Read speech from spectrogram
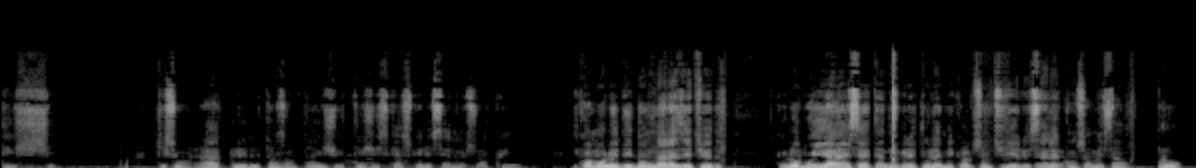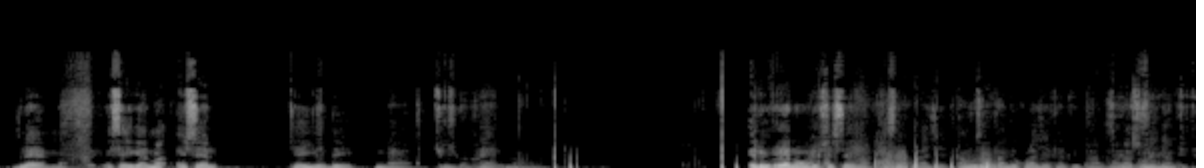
déchets qui sont raclés de temps en temps et jetés jusqu'à ce que le sel ne soit cuit. Et comme on le dit donc dans les études, que l'eau bouillie à un certain degré, tous les microbes sont tués, le sel est consommé sans problème. Et c'est également un sel qui est iodé naturellement. Et le vrai nom de ce sel, c'est collagène. Quand vous entendez collagène quelque part, voilà son identité.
